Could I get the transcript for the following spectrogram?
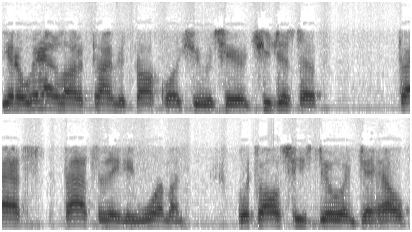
you know, we had a lot of time to talk while she was here. She's just a fast, fascinating woman with all she's doing to help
